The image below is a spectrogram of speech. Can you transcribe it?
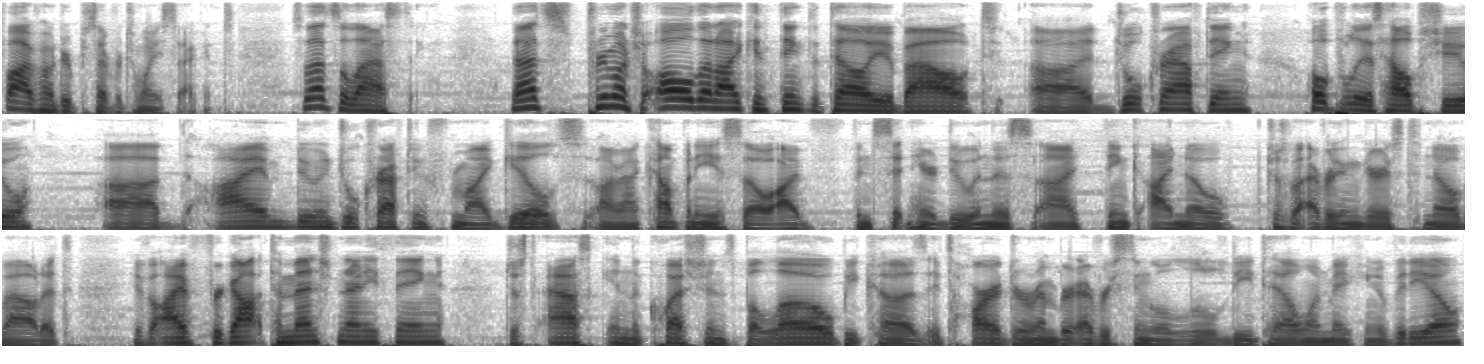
500% for 20 seconds. So that's the last thing. That's pretty much all that I can think to tell you about uh, jewel crafting. Hopefully this helps you. Uh, I'm doing jewel crafting for my guilds, or uh, my company, so I've been sitting here doing this. I think I know just about everything there is to know about it. If I forgot to mention anything, just ask in the questions below because it's hard to remember every single little detail when making a video.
